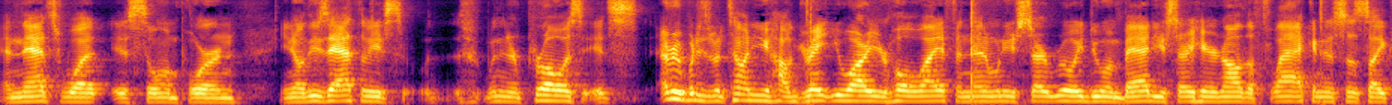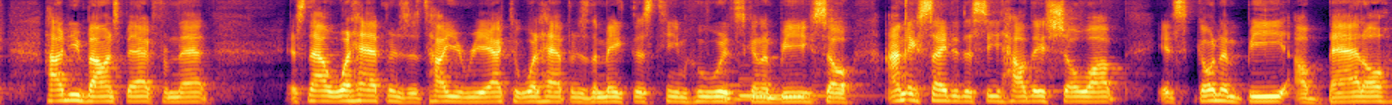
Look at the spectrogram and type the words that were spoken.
And that's what is so important. You know, these athletes, when they're pros, it's everybody's been telling you how great you are your whole life. And then when you start really doing bad, you start hearing all the flack. And it's just like, how do you bounce back from that? It's not what happens, it's how you react to what happens to make this team who it's going to be. So I'm excited to see how they show up. It's going to be a battle,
